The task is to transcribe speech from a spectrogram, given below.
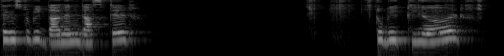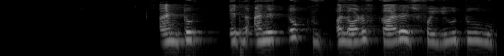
things to be done and dusted to be cleared and took it and it took a lot of courage for you to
